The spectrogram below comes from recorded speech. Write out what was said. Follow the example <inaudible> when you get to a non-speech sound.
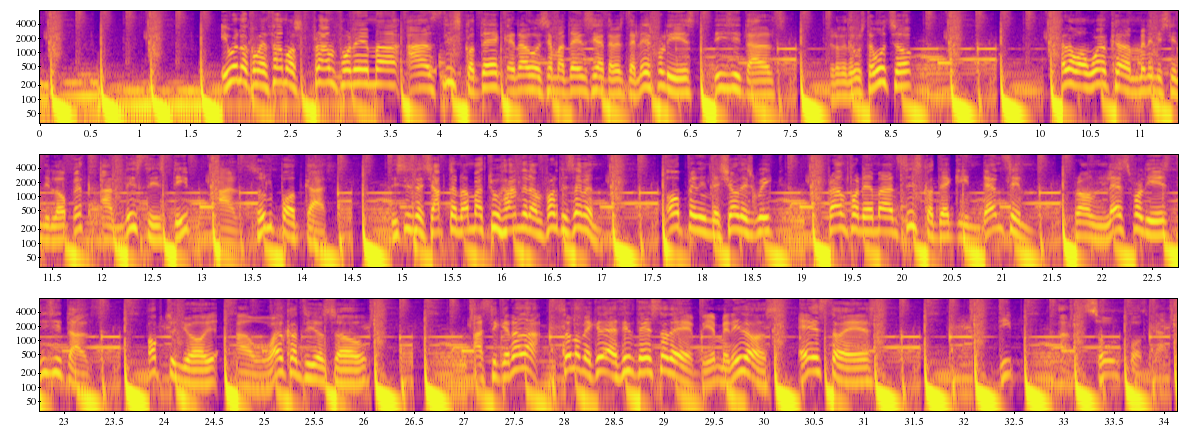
Y bueno, comenzamos Fran Fonema and Discotech en algo que se llama Dance a través de Netflix Digitals. Espero que te guste mucho. Hello and welcome. My name is Cindy Lopez, and this is Deep and Soul Podcast. This is the chapter number 247. Opening the show this week, Fran Fonema and Discotech in Dancing from Les Folies Digitals. Hope to enjoy and welcome to your show. Así que nada, solo me queda decirte esto de bienvenidos. Esto es Deep and Soul Podcast.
